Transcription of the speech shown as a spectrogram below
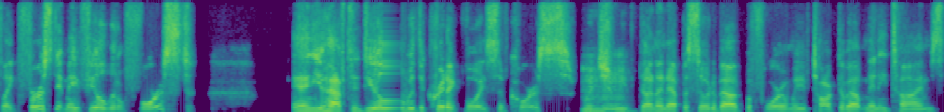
it's like first it may feel a little forced and you have to deal with the critic voice of course which Mhm. we've done an episode about before and we've talked about many times.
